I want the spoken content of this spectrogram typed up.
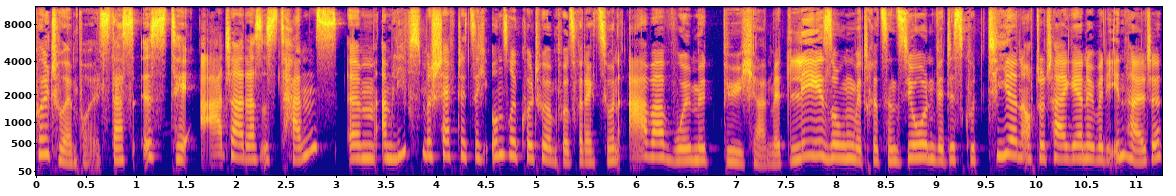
Kulturimpuls. Das ist Theater, das ist Tanz. Ähm, am liebsten beschäftigt sich unsere Kulturimpuls-Redaktion aber wohl mit Büchern, mit Lesungen, mit Rezensionen. Wir diskutieren auch total gerne über die Inhalte.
